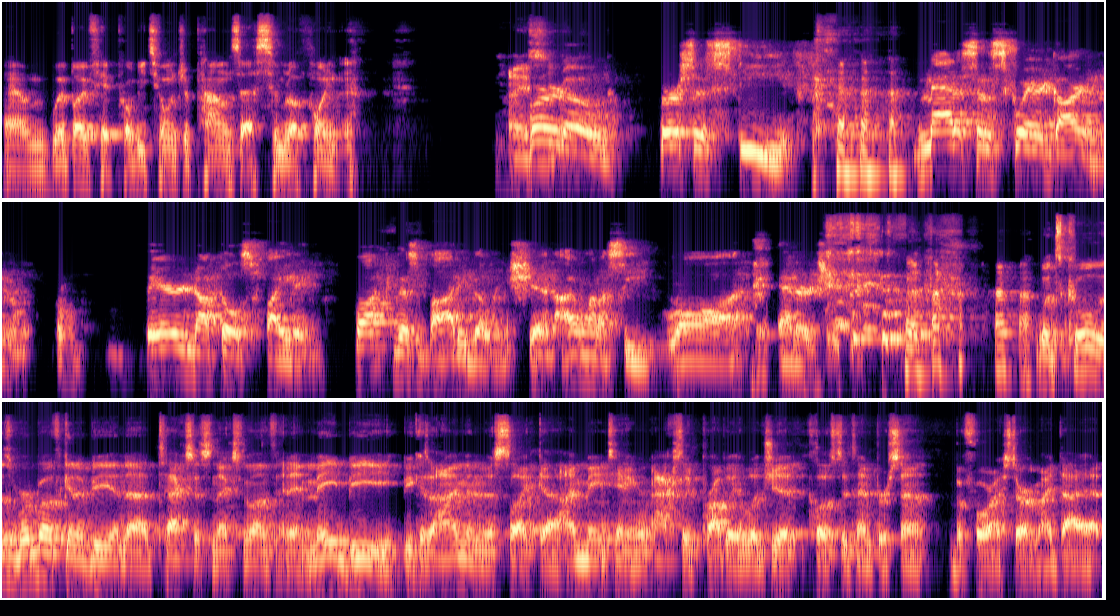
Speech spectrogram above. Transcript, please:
um, we're both hit probably 200 pounds at a similar point. Nice. Berto, versus Steve. Madison Square Garden. Bare knuckles fighting. Fuck this bodybuilding shit. I want to see raw energy. What's cool is we're both going to be in uh, Texas next month, and it may be because I'm in this like uh, I'm maintaining actually probably legit close to ten percent before I start my diet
